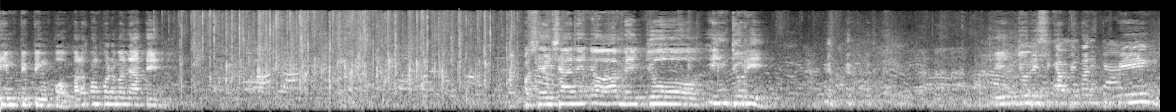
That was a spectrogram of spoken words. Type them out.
Team Piping po. Palakpan po naman natin. Magpasensya ninyo ha, medyo injury. injury si Kapitan Piping.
